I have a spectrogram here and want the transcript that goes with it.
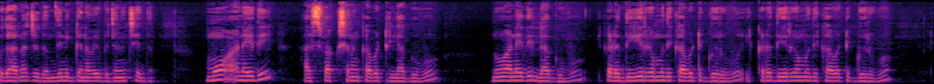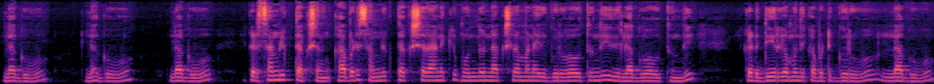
ఉదాహరణ చూద్దాం. దీనికి ఘన విభజన చేద్దాం. మో అనేది అస్వక్షరం కాబట్టి లఘువు. నువ్వు అనేది లఘువు. ఇక్కడ దీర్ఘముది కాబట్టి గురువు. ఇక్కడ దీర్ఘముది కాబట్టి గురువు. లఘువు. లఘువు. లఘువు. ఇక్కడ సంయుక్త అక్షరం. కాబట్టి సంయుక్త అక్షరానికి ముందున్న అక్షరం అనేది గురువు అవుతుంది. ఇది లఘువు అవుతుంది. ఇక్కడ దీర్ఘముది కాబట్టి గురువు. లఘువు.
